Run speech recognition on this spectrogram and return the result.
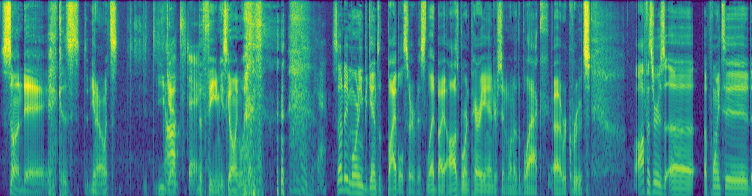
Sunday because, you know, it's you God's get day. the theme he's going with. Yeah. Sunday morning begins with Bible service led by Osborne Perry Anderson, one of the black uh, recruits. Officers uh, appointed,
